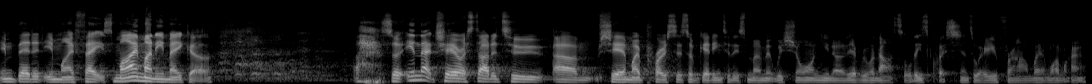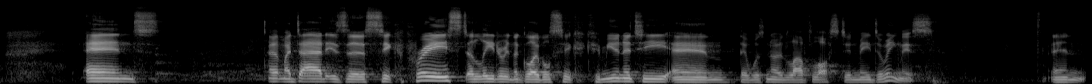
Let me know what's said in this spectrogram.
embedded in my face, my moneymaker. so in that chair, I started to um, share my process of getting to this moment with Sean. You know, everyone asks all these questions: Where are you from? And uh, my dad is a Sikh priest, a leader in the global Sikh community, and there was no love lost in me doing this. And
